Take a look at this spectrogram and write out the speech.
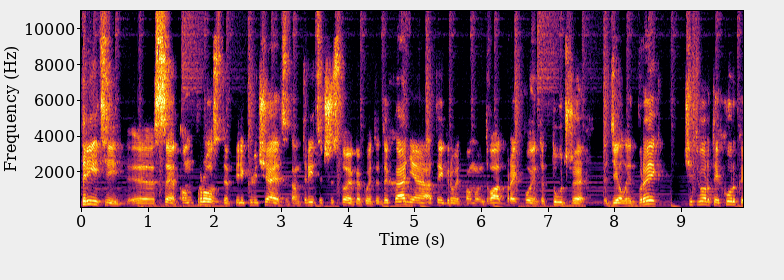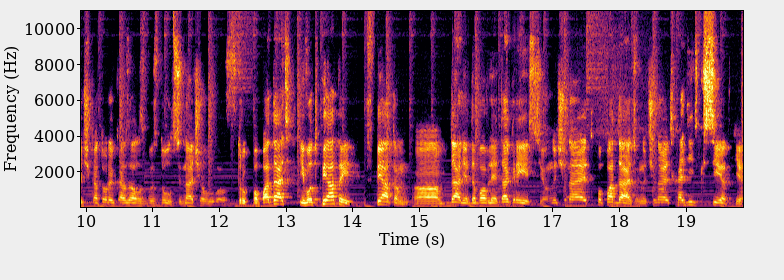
Третий э, сет, он просто переключается, там 36-е какое-то дыхание, отыгрывает, по-моему, два брейкпоинта, тут же делает брейк. Четвертый Хуркач, который, казалось бы, сдулся, начал вдруг попадать. И вот пятый, в пятом э, Даня добавляет агрессию, он начинает попадать, он начинает ходить к сетке.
